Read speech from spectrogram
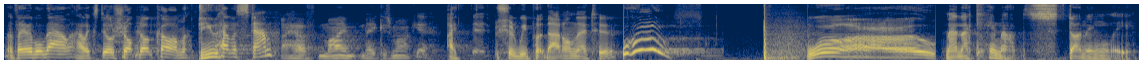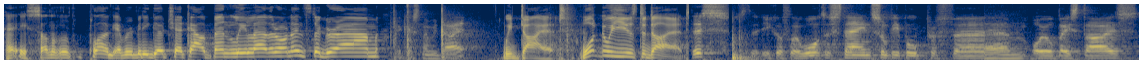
Available now, alecsteeleshop.com. Do you have a stamp? I have my maker's mark, yeah. I, should we put that on there too? Woohoo! Whoa! Man, that came out stunningly. Hey, subtle little plug. Everybody go check out Bentley Leather on Instagram. I guess now we dye it. We dye it. What do we use to dye it? This is the Eco-Flo water stain. Some people prefer um, oil-based dyes.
